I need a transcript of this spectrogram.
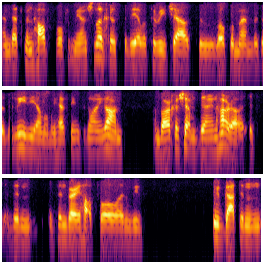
and that's been helpful for me on Shlichus to be able to reach out to local members of the media when we have things going on. And Baruch Hashem, in Hara, it's been it's been very helpful, and we've we've gotten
